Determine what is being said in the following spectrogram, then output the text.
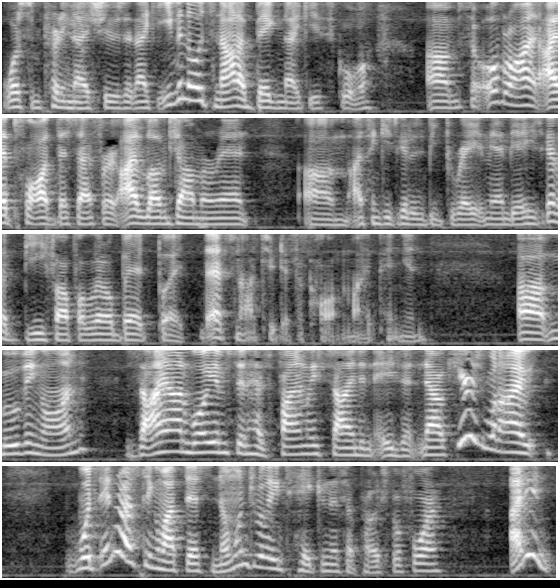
wore some pretty nice shoes at Nike, even though it's not a big Nike school. Um, so overall, I, I applaud this effort. I love Ja Morant. Um, I think he's going to be great in the NBA. He's got to beef up a little bit, but that's not too difficult in my opinion. Uh, moving on, Zion Williamson has finally signed an agent. Now, here's what I, what's interesting about this. No one's really taken this approach before. I didn't.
